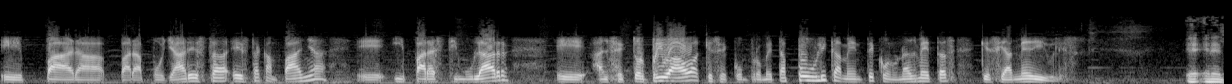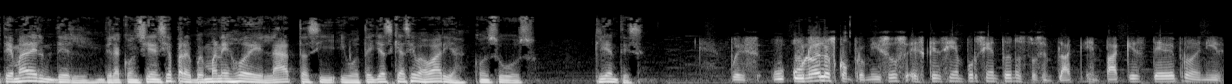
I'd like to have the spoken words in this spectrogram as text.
eh, para, para apoyar esta, esta campaña eh, y para estimular al sector privado a que se comprometa públicamente con unas metas que sean medibles. Eh, En el tema del, del- de la conciencia para el buen manejo de latas y, botellas, ¿qué hace Bavaria con sus clientes? pues uno de los compromisos es que el 100% de nuestros empaques debe provenir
